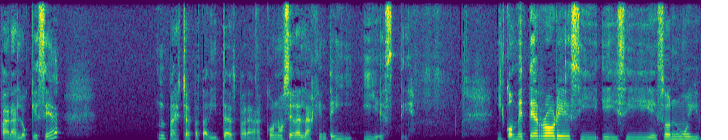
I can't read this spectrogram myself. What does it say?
para lo que sea para echar pataditas, para conocer a la gente y, este y comete errores y, y si son muy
